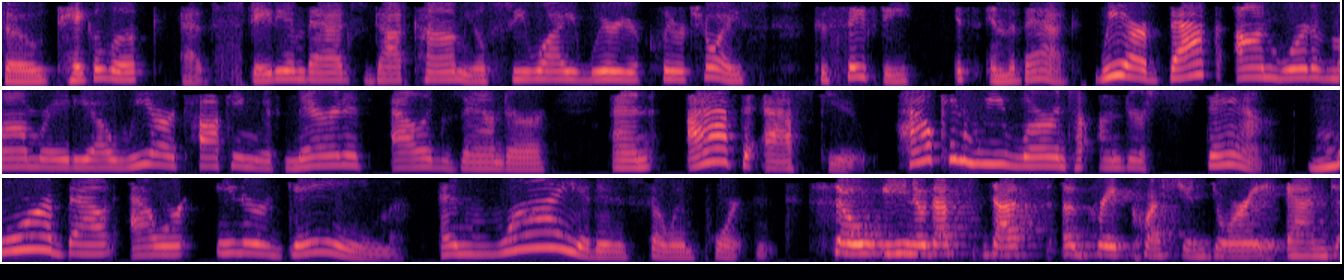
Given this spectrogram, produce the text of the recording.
So take a look at stadiumbags.com. You'll see why we're your clear choice because safety, it's in the bag. We are back on Word of Mom Radio. We are talking with Meridith Alexander. And I have to ask you, how can we learn to understand more about our inner game and why it is so important? So, you know, that's that's a great question, Dory. And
